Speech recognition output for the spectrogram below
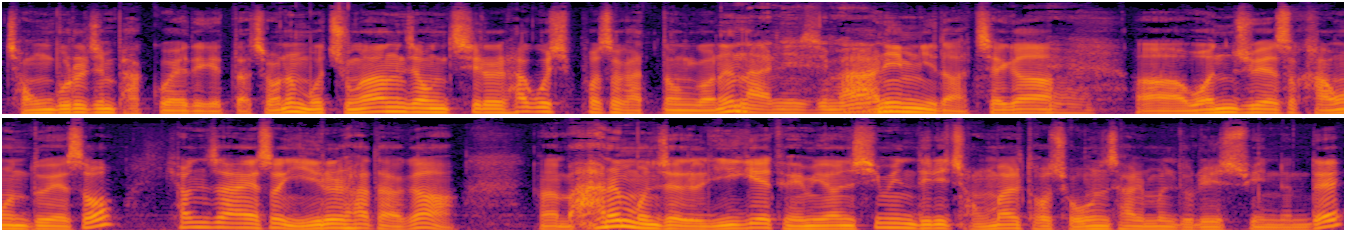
정부를 좀 바꿔야 되겠다. 저는 뭐 중앙 정치를 하고 싶어서 갔던 거는 아니지만 아닙니다. 제가 네. 어, 원주에서 강원도에서 현장에서 일을 하다가 어, 많은 문제들 이게 되면 시민들이 정말 더 좋은 삶을 누릴 수 있는데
